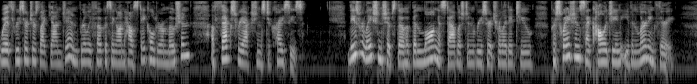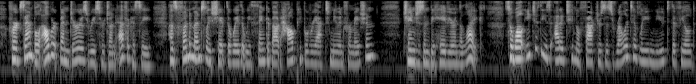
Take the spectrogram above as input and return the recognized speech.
with researchers like Yan Jin really focusing on how stakeholder emotion affects reactions to crises. These relationships, though, have been long established in research related to persuasion, psychology, and even learning theory. For example, Albert Bandura's research on efficacy has fundamentally shaped the way that we think about how people react to new information, changes in behavior, and the like. So while each of these attitudinal factors is relatively new to the field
